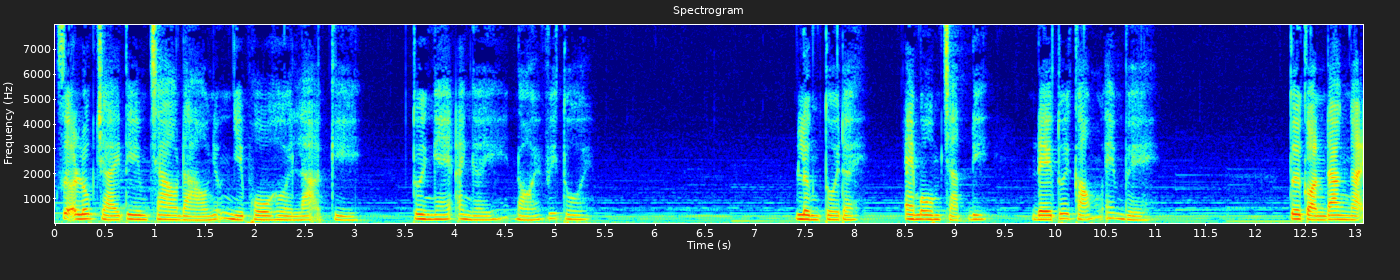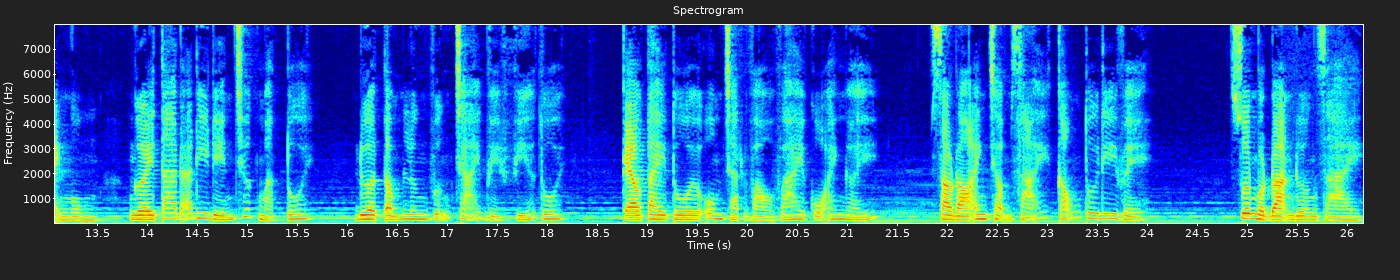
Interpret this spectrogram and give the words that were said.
Giữa lúc trái tim trao đảo những nhịp hồ hời lạ kỳ, tôi nghe anh ấy nói với tôi. Lưng tôi đây, em ôm chặt đi, để tôi cõng em về. Tôi còn đang ngại ngùng, người ta đã đi đến trước mặt tôi, đưa tấm lưng vững chãi về phía tôi. Kéo tay tôi ôm chặt vào vai của anh ấy. Sau đó anh chậm rãi cõng tôi đi về. Suốt một đoạn đường dài,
